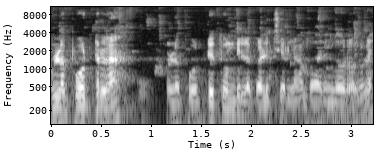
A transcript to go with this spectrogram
உள்ளே போட்டுடலாம். உள்ளே போட்டு தூண்டில் கழிச்சிடலாம் பாருங்கள் உறவுகளை.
